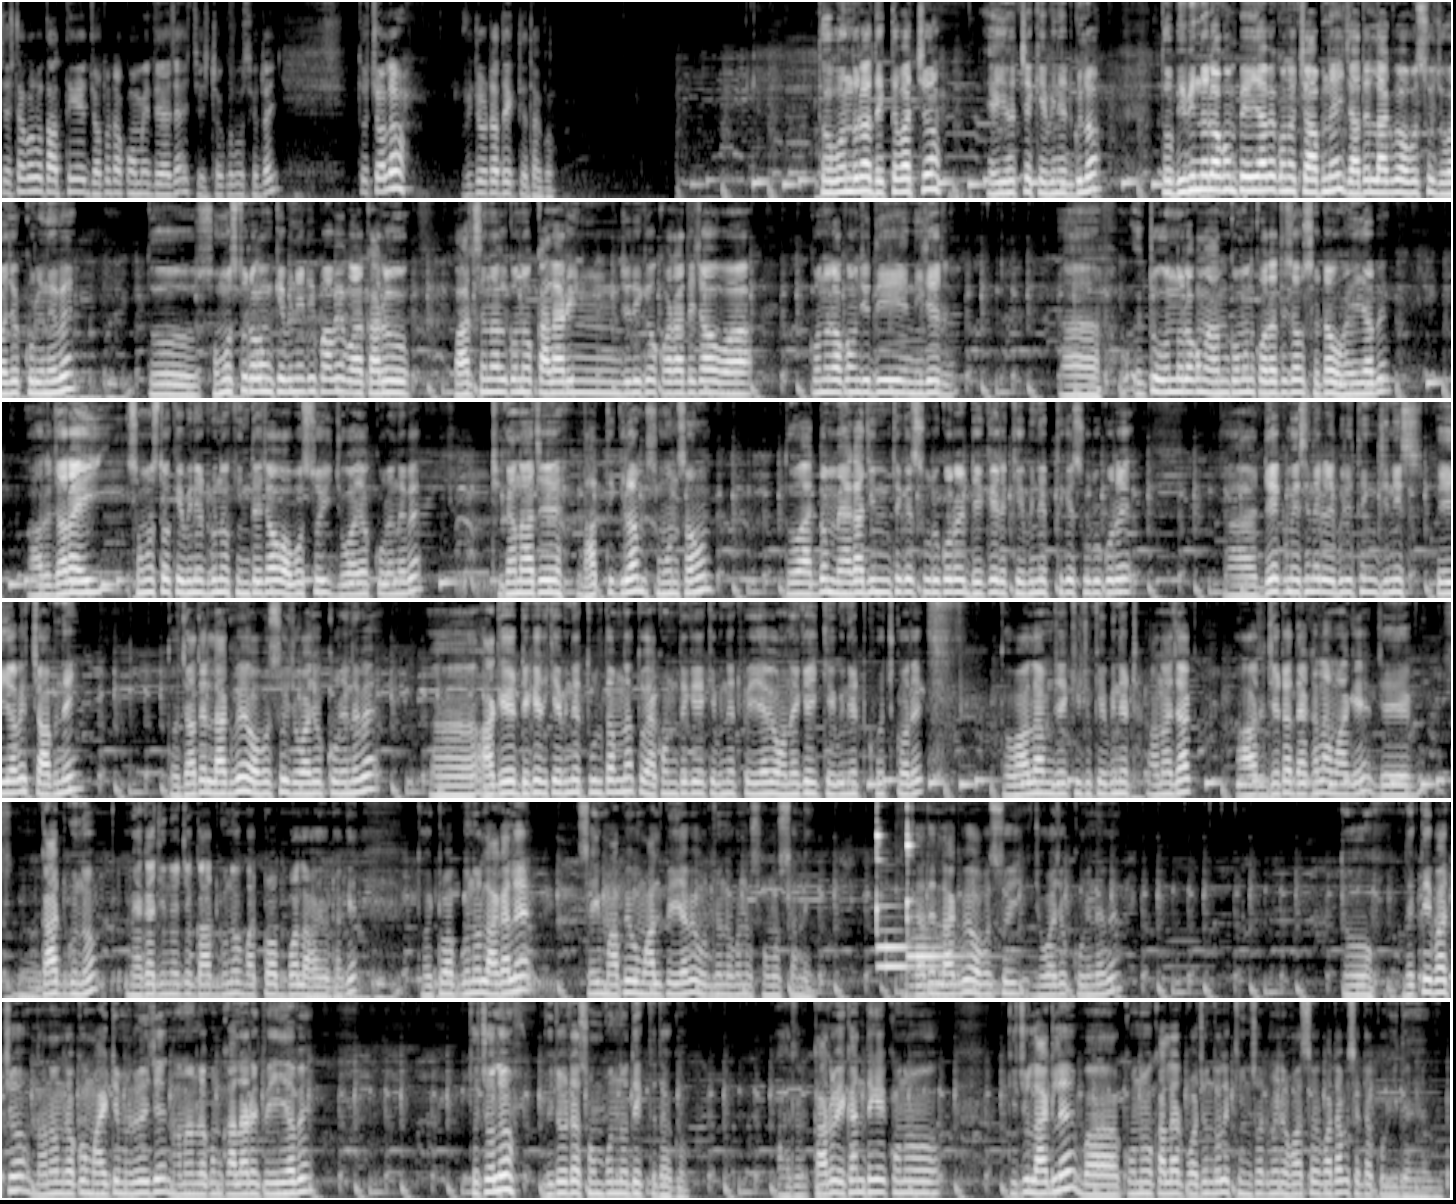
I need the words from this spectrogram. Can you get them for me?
চেষ্টা করব তার থেকে যতটা কমে দেওয়া যায়, চেষ্টা করব সেটাই। তো চলো, ভিডিওটা দেখতে থাকো। তো বন্ধুরা, দেখতে পাচ্ছ? এই হচ্ছে ক্যাবিনেটগুলো। তো বিভিন্ন রকম পেয়ে যাবে, কোনো চাপ নেই। যাদের লাগবে অবশ্যই যোগাযোগ করে নেবে। তো সমস্ত রকম ক্যাবিনেটই পাবে, বা কারও পার্সোনাল কোনো কালারিং যদি কেউ করাতে চাও, বা কোনো রকম যদি নিজের একটু অন্যরকম আনকমন করাতে চাও, সেটাও হয়ে যাবে। আর যারা এই সমস্ত ক্যাবিনেটগুলো কিনতে চাও, অবশ্যই যোগাযোগ করে নেবে। ঠিকানা আছে ধাত্রিগ্রাম সুমন সাউন্ড। তো একদম ম্যাগাজিন থেকে শুরু করে ডেকের কেবিনেট থেকে শুরু করে ডেক মেশিনের এভরিথিং জিনিস পেয়ে যাবে, চাপ নেই। তো যাদের লাগবে অবশ্যই যোগাযোগ করে নেবে। আগে ডেকের ক্যাবিনেট তুলতাম না, তো এখন থেকে ক্যাবিনেট পেয়ে যাবে। অনেকেই ক্যাবিনেট খোঁজ করে। তো ভাবলাম যে কিছু ক্যাবিনেট আনা যাক। আর যেটা দেখালাম আগে যে গার্ডগুলো ম্যাগাজিনের যে গার্ডগুলো বা টপ বলা হয় ওটাকে, তো ওই টপগুলো লাগালে সেই মাপেও মাল পেয়ে যাবে, ওর জন্য কোনো সমস্যা নেই। যাদের লাগবে অবশ্যই যোগাযোগ করে নেবে। তো দেখতেই পাচ্ছ, নানান রকম আইটেম রয়েছে, নানান রকম কালারে পেয়ে যাবে। তো চলো ভিডিওটা সম্পূর্ণ দেখতে থাকো। আর কারও এখান থেকে কোনো কিছু লাগলে বা কোনো কালার পছন্দ হলে স্ক্রিনশট মেরে হোয়াটসঅ্যাপে পাঠাবে, সেটা করিয়ে দেওয়া যাবে।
